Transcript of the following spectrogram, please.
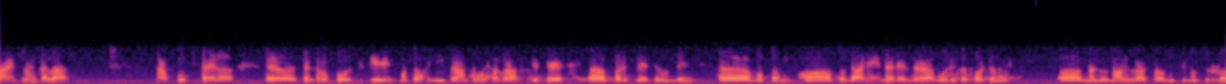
సాయంత్రం కల్లా ఆ, పూర్తి స్థాయిలో సెంట్రల్ ఫోర్స్కి మొత్తం ఈ ప్రాంతం అంతా కూడా అప్పచెప్పే పరిస్థితి అయితే ఉంది. మొత్తం ప్రధాని నరేంద్ర మోడీతో పాటు నలుగు నాలుగు రాష్ట్రాల ముఖ్యమంత్రులు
